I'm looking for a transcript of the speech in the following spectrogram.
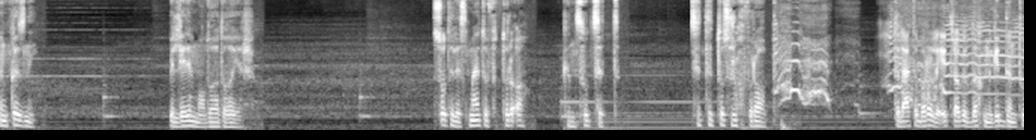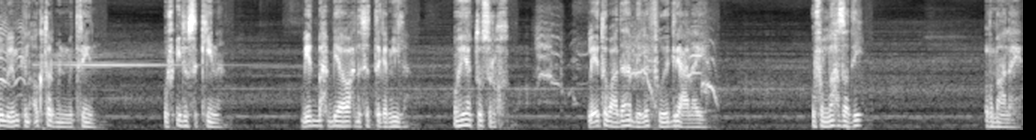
إنقذني. بالليل الموضوع اتغير. الصوت اللي سمعته في الطرقة كان صوت ست. ست بتصرخ في رعب. طلعت بره لقيت راجل ضخم جدا طوله يمكن أكتر من مترين وفي إيده سكينة. بيذبح بيها واحدة ست جميلة وهي بتصرخ. لقيته بعدها بيلف ويجري عليا. وفي اللحظة دي أغمى عليا.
